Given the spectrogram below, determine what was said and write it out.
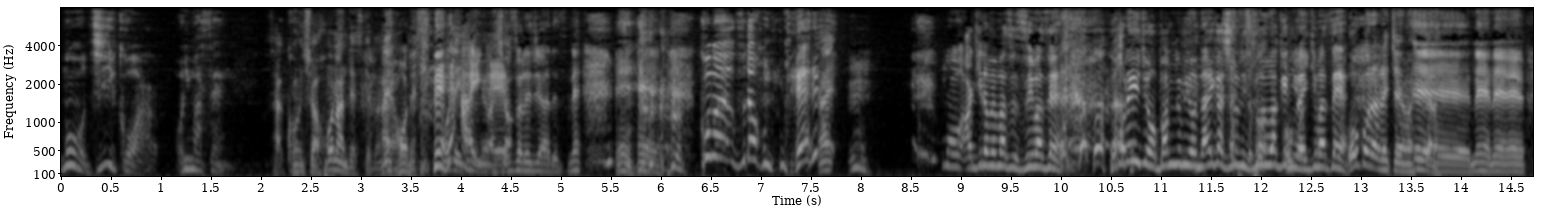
もうジーコはおりません。さあ今週はほなんですけどね。はい、ほうですね。ほで行っはい、てみましょう。えーそれじゃあですね、えー この札を見て、はいもう諦めます、すいません。これ以上番組をないがしろにするわけにはいきません。怒られちゃいますからえー、ねえねえねえ、プン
